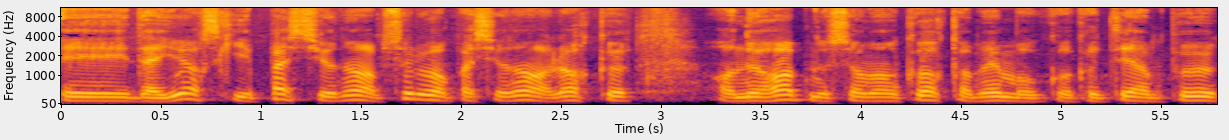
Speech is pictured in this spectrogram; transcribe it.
Et d'ailleurs, ce qui est passionnant, absolument passionnant, alors que Europe, nous sommes encore quand même au côté un peu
